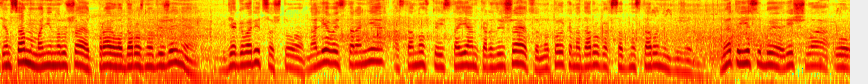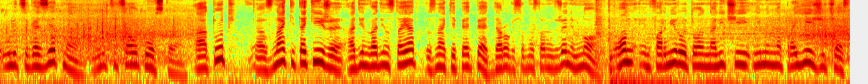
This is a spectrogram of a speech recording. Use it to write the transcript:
Тем самым они нарушают правила дорожного движения, где говорится, что на левой стороне остановка и стоянка разрешаются, но только на дорогах с односторонним движением. Но это если бы речь шла о улице Газетная, улице Циолковского. А тут Э, знаки такие же, один в один стоят, знаки 5.5, дорога с односторонним движением, но он информирует о наличии именно проезжей части.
